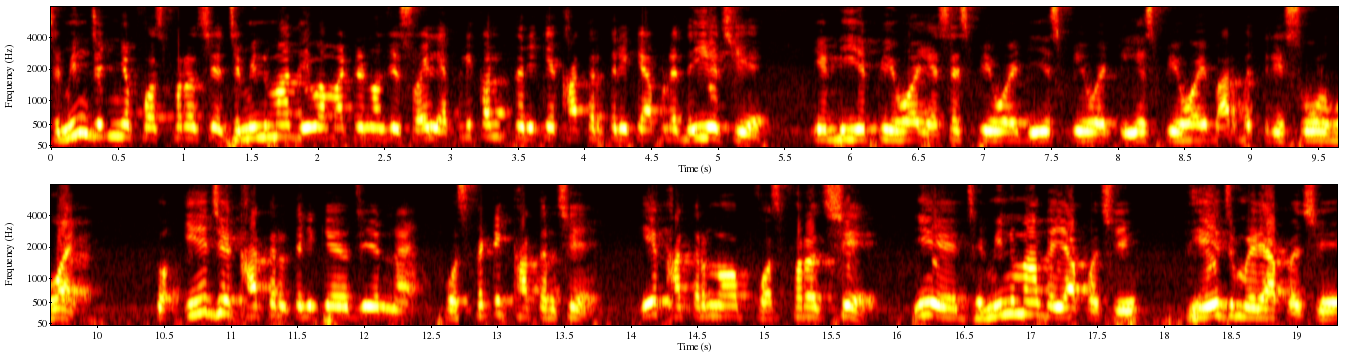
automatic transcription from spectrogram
જમીનજન્ય ફોસ્ફરસ છે, જમીનમાં દેવા માટેનો જે સોઇલ એપ્લિકન્ટ તરીકે, ખાતર તરીકે આપણે દઈએ છીએ, એ ડીએપી હોય, એસએસપી હોય, ડીએસપી હોય, ટીએસપી હોય બાર બત્રીસ સોળ હોય, તો એ જે ખાતર તરીકે જે ફોસ્ફેટિક ખાતર છે, એ ખાતરનો ફોસ્ફરસ છે, એ જમીનમાં ગયા પછી ભેજ મળ્યા પછી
